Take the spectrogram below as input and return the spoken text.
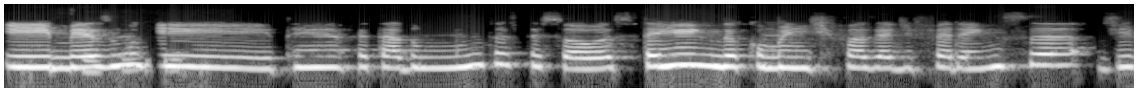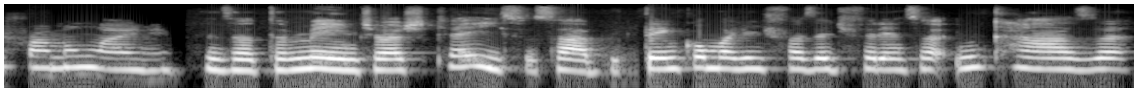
e mesmo que tenha afetado muitas pessoas, tem ainda como a gente fazer a diferença de forma online. Exatamente, eu acho que é isso, sabe? Tem como a gente fazer a diferença em casa,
